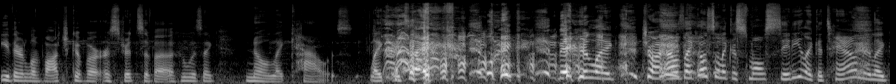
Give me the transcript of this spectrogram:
either Hlavackova or Strycova who was like, no, like cows. Like it's like, like they're like trying. I was like, oh, so like a small city, like a town. They're like,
